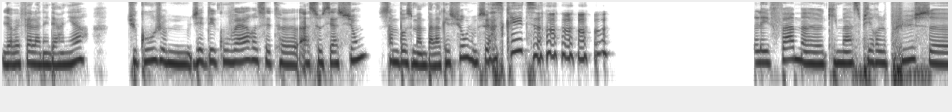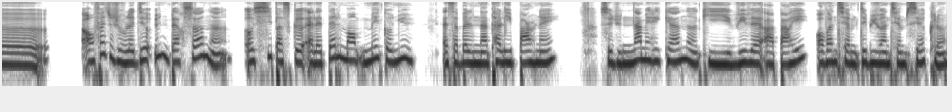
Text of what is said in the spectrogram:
J'avais fait l'année dernière. Du coup, j'ai découvert cette euh, association. Ça me pose même pas la question. Je me suis inscrite. les femmes euh, qui m'inspirent le plus, euh, en fait, je voulais dire une personne aussi parce qu'elle est tellement méconnue. Elle s'appelle Nathalie Barney. C'est une américaine qui vivait à Paris au 20e, début 20e siècle.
